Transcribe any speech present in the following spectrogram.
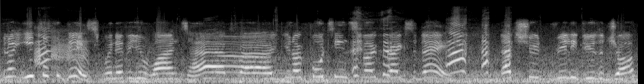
you know, eat at the desk whenever you want. Have, uh, you know, 14 smoke breaks a day. that should really do the job.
